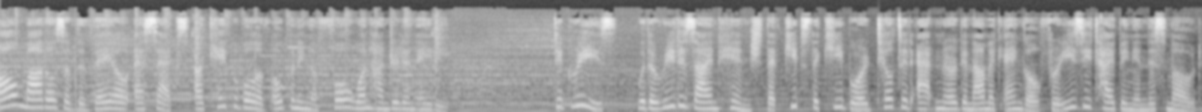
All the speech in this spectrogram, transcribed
All models of the VAIO SX are capable of opening a full 180 degrees, with a redesigned hinge that keeps the keyboard tilted at an ergonomic angle for easy typing in this mode.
